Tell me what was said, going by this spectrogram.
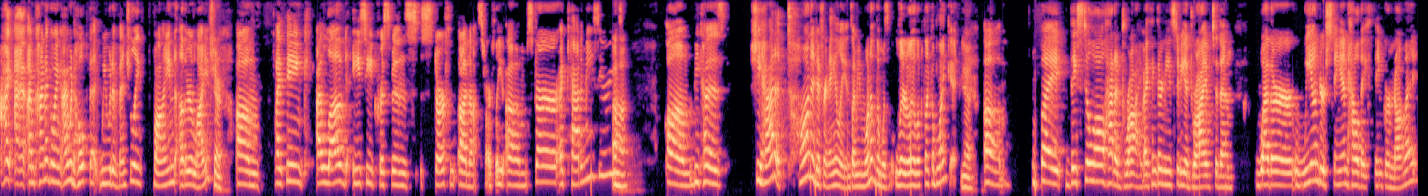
I, I I'm kind of going. I would hope that we would eventually find other life. Sure. Um, I think I loved AC Crispin's Star, uh, not Starfleet, um, Star Academy series. Uh huh. Um, because she had a ton of different aliens. I mean, one of them was literally looked like a blanket. Yeah. Um, but they still all had a drive. I think there needs to be a drive to them, whether we understand how they think or not.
